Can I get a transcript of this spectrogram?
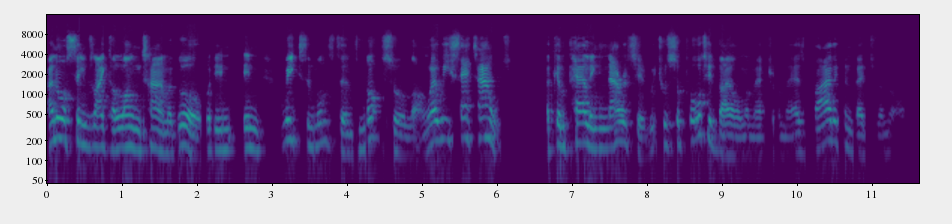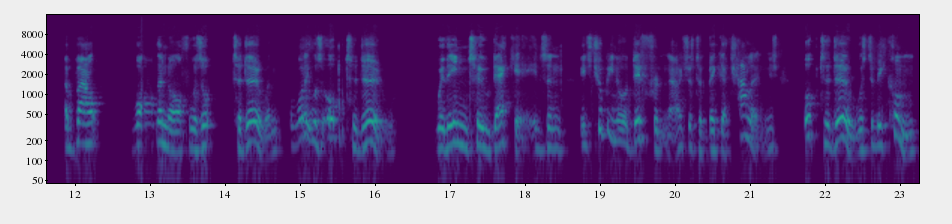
I know seems like a long time ago, but in, in weeks and months terms, not so long, where we set out a compelling narrative, which was supported by all the Metro mayors, by the Convention of the North, about what the North was up to do and what it was up to do within two decades, and it should be no different now, it's just a bigger challenge, up to do was to become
